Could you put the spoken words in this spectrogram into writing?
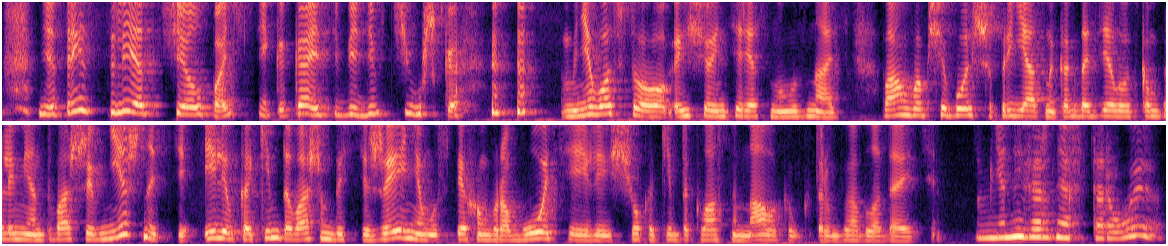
Мне 30 лет, чел, почти. Какая тебе девчушка? Мне вот что еще интересно узнать. Вам вообще больше приятно, когда делают комплимент вашей внешности или каким-то вашим достижениям, успехам в работе или еще каким-то классным навыкам, которым вы обладаете? Мне, наверное, второе,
